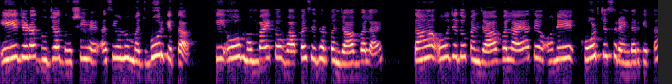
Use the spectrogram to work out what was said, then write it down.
ਇਹ ਜਿਹੜਾ ਦੂਜਾ ਦੋਸ਼ੀ ਹੈ, ਅਸੀਂ ਉਹਨੂੰ ਮਜਬੂਰ ਕੀਤਾ ਕਿ ਉਹ ਮੁੰਬਈ ਤੋਂ ਵਾਪਸ ਇਧਰ ਪੰਜਾਬ ਵੱਲ ਆਏ। ਤਾਂ ਉਹ ਜਦੋਂ ਪੰਜਾਬ ਵੱਲ ਆਇਆ ਤੇ ਉਹਨੇ ਕੋਰਟ 'ਚ ਸਰੈਂਡਰ ਕੀਤਾ।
